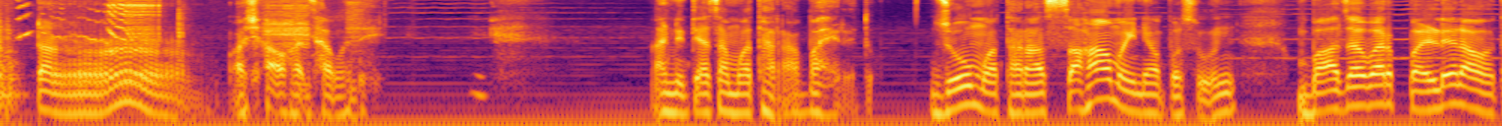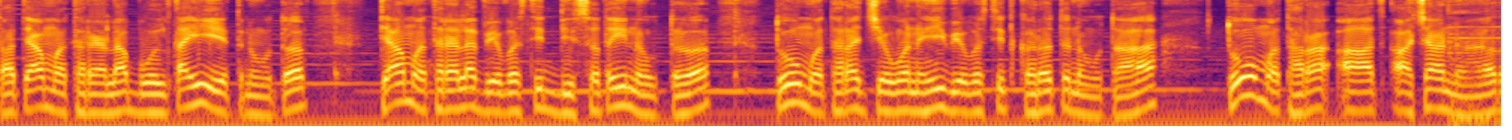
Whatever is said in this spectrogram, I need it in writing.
टर अशा आवाजामध्ये. आणि त्याचा मथारा बाहेर येतो. जो मथारा सहा महिन्यापासून बाजावर पडलेला होता त्या मथाऱ्याला बोलताही येत नव्हतं. त्या मथाऱ्याला व्यवस्थित दिसतही नव्हतं. तो मथारा जेवणही व्यवस्थित करत नव्हता. तो मथारा आज अचानक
